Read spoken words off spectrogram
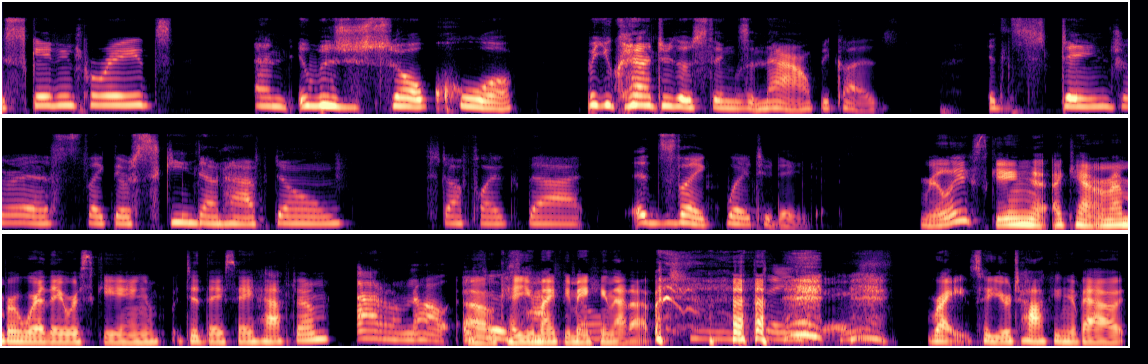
skating parades, and it was so cool. But you can't do those things now because it's dangerous. Like they're skiing down Half Dome, stuff like that. It's like way too dangerous. Really? Skiing? I can't remember where they were skiing. Did they say Half Dome? I don't know. Oh, okay. You might be making that up. right. So you're talking about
